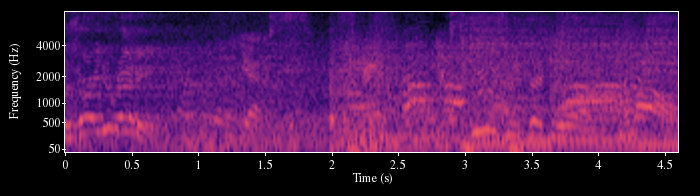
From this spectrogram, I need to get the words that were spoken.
Brothers, are you ready? Yes. Excuse me, big boy. Come on.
